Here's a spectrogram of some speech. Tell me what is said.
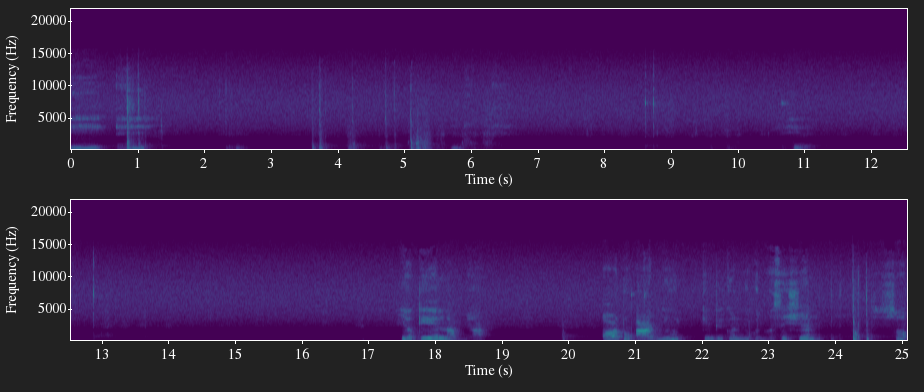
A L here. KL Namya. Or to add new, can click on new conversation. So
